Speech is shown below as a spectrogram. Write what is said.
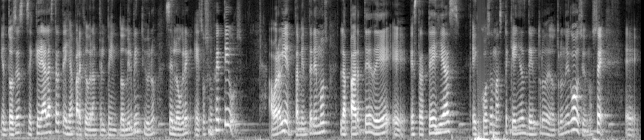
Y entonces se crea la estrategia para que durante el 2021 se logren esos objetivos. Ahora bien, también tenemos la parte de eh, estrategias en cosas más pequeñas dentro de otros negocios. No sé, eh,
